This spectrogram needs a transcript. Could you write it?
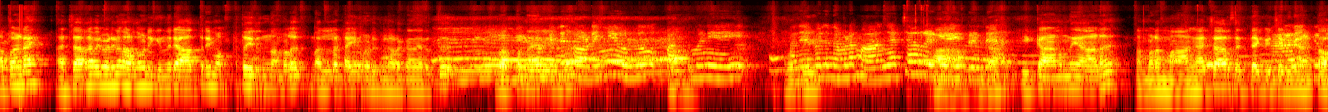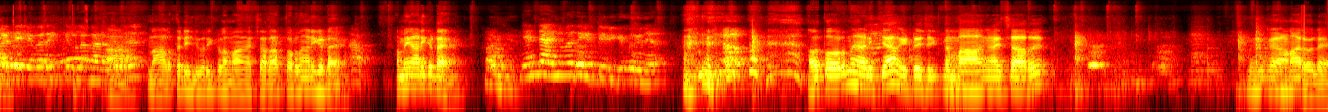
അപ്പൊ അവിടെ അച്ചാറിന്റെ പരിപാടികൾ നടന്നുകൊണ്ടിരിക്കുന്നു. രാത്രി മൊത്തം ഇരുന്ന് നമ്മൾ നല്ല ടൈം എടുക്കും നടക്കാൻ നേരത്ത്. പത്ത് നേരം ഈ കാണുന്നതാണ് നമ്മുടെ മാങ്ങാച്ചാർ സെറ്റാക്കി വെച്ചേക്കുന്ന കേട്ടോ. ആ നാളത്തെ ഡെലിവറിക്കുള്ള മാങ്ങാച്ചാർ തുറന്നു തുറന്ന് കാണിക്കട്ടെ. അമ്മ കാണിക്കട്ടെ? അപ്പൊ തുറന്ന് കാണിക്കാം. ഇട്ട് വെച്ചിരിക്കുന്ന മാങ്ങാച്ചാറ്. നിങ്ങൾക്ക് കാണാലോ അല്ലേ?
